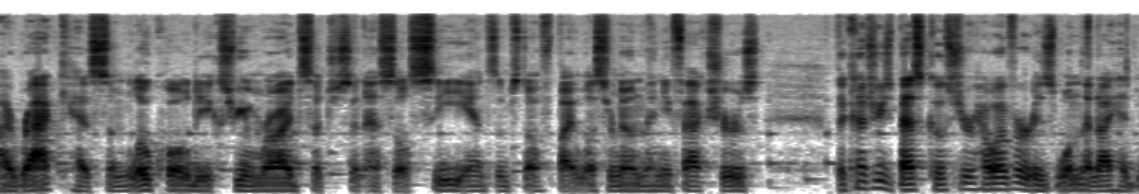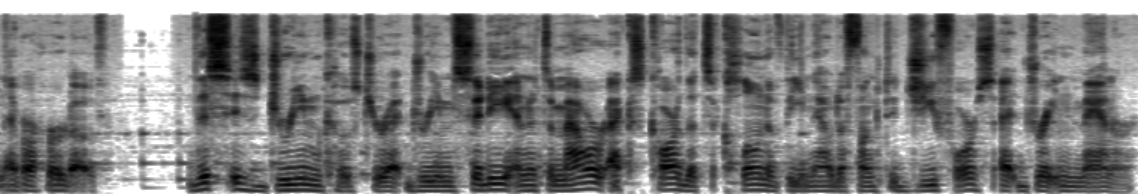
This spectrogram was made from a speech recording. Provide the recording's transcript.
Iraq has some low quality extreme rides such as an SLC and some stuff by lesser known manufacturers. The country's best coaster, however, is one that I had never heard of. This is Dream Coaster at Dream City, and it's a Maurer X car that's a clone of the now defunct G-Force at Drayton Manor.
